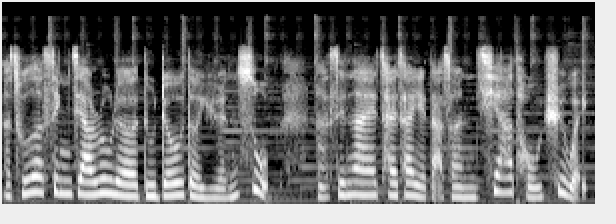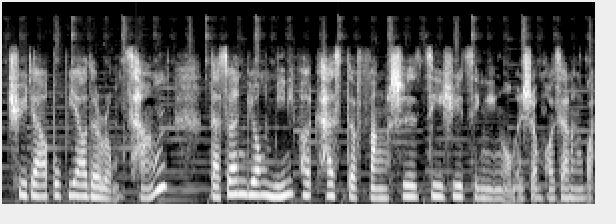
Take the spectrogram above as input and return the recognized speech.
那除了新加入了 Dodo 的元素，那现在猜猜也打算掐头去尾，去掉不必要的冗长，打算用 mini podcast 的方式继续经营我们生活胶囊馆。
